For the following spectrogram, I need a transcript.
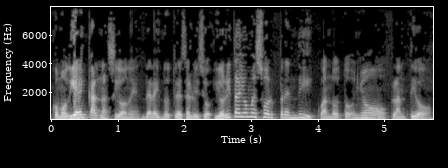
como 10 encarnaciones de la industria de servicios. Y ahorita yo me sorprendí cuando Toño planteó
